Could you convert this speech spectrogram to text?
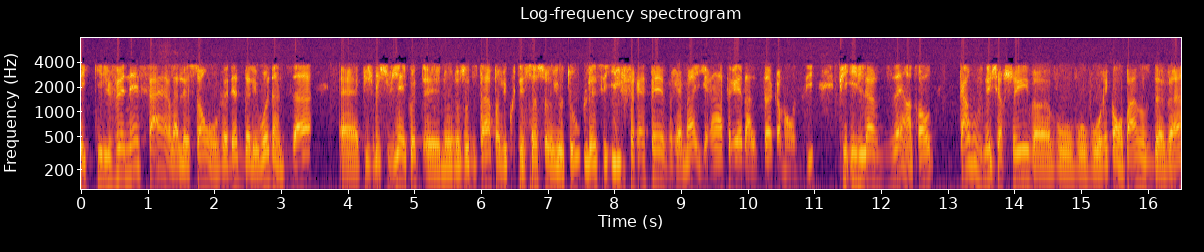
et qu'il venait faire la leçon aux vedettes d'Hollywood en disant, euh, puis je me souviens, écoute, nos, nos, auditeurs peuvent écouter ça sur YouTube. Là, il frappait vraiment, il rentrait dans le tas, comme on dit. Puis il leur disait, entre autres, quand vous venez chercher vos, vos, vos récompenses devant,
